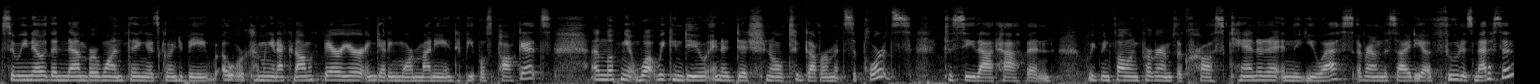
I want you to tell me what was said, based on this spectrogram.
So we know the number one thing is going to be overcoming an economic barrier and getting more money into people's pockets and looking at what we can do in additional to government supports to see that happen. We've been following programs across Canada and the US around this idea of food as medicine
